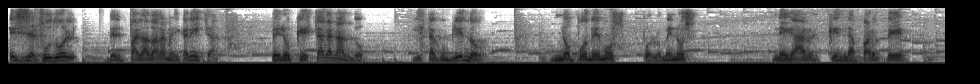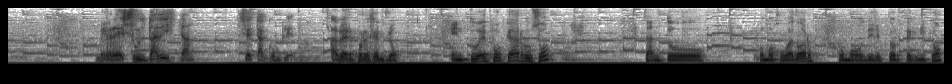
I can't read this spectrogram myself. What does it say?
Ese es el fútbol del paladar americanista, pero que está ganando y está cumpliendo, no podemos, por lo menos, negar que en la parte resultadista se está cumpliendo. A ver, por ejemplo, en tu época, Ruso, tanto como jugador como director técnico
